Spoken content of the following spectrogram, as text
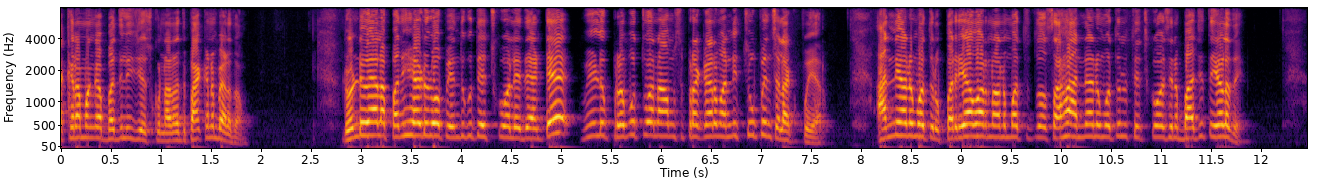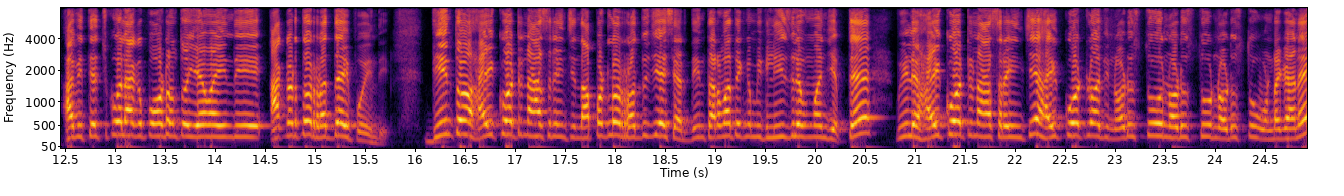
అక్రమంగా బదిలీ చేసుకున్నారు. అది పక్కన పెడదాం. రెండు వేల పదిహేడులోపు ఎందుకు తెచ్చుకోలేదు అంటే వీళ్ళు ప్రభుత్వ నామ్స్ ప్రకారం అన్ని చూపించలేకపోయారు. అన్ని అనుమతులు పర్యావరణ అనుమతితో సహా అన్ని అనుమతులు తెచ్చుకోవాల్సిన బాధ్యత ఏళ్ళదే అవి తెచ్చుకోలేకపోవడంతో ఏమైంది? అక్కడితో రద్దు అయిపోయింది. దీంతో హైకోర్టును ఆశ్రయించింది. అప్పట్లో రద్దు చేశారు. దీని తర్వాత ఇంకా మీకు లీజులు ఇవ్వమని చెప్తే వీళ్ళు హైకోర్టును ఆశ్రయించి హైకోర్టులో అది నడుస్తూ నడుస్తూ నడుస్తూ ఉండగానే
